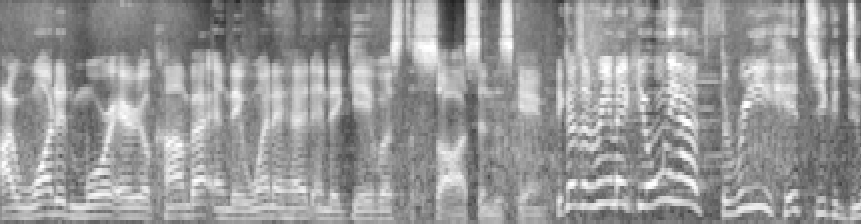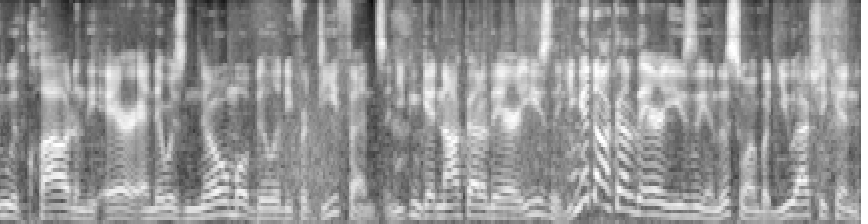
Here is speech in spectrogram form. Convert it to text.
I wanted more aerial combat and they went ahead and they gave us the sauce in this game. Because in Remake, you only had three hits you could do with Cloud in the air and there was no mobility for defense and you can get knocked out of the air easily. You can get knocked out of the air easily in this one, but you actually can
